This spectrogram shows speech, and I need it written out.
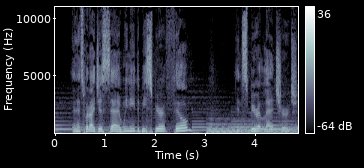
and it's what I just said. We need to be spirit filled and spirit led, church.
